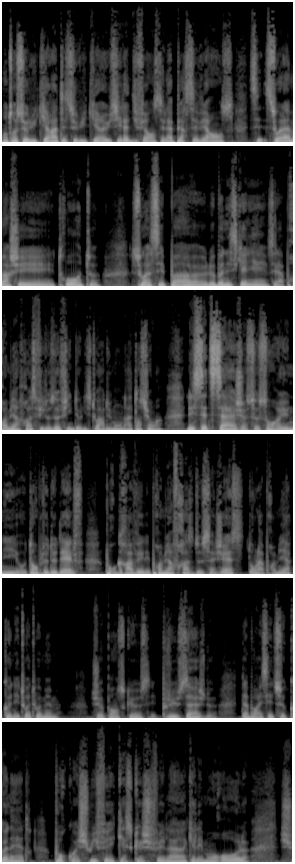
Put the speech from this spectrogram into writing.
entre celui qui rate et celui qui réussit, la différence, c'est la persévérance? C'est soit la marche est trop haute, soit c'est pas euh, le bon escalier. C'est la première phrase philosophique de l'histoire du monde. Attention, hein. les sept sages se sont réunis au temple de Delphes pour graver les premières phrases de sagesse, dont la première connais-toi toi-même. Je pense que c'est plus sage de d'abord essayer de se connaître. Pourquoi je suis fait? Qu'est-ce que je fais là? Quel est mon rôle? Je,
